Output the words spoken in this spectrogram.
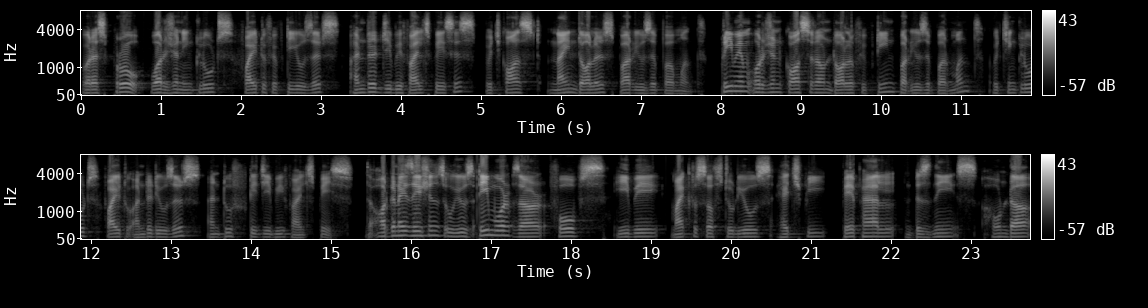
whereas Pro version includes 5 to 50 users, 100 GB file spaces which cost $9 per user per month. Premium version costs around $15 per user per month, which includes 5 to 100 users and 250 GB file space. The organizations who use Teamwork are Forbes, eBay, Microsoft Studios, HP, PayPal, Disney, Honda.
